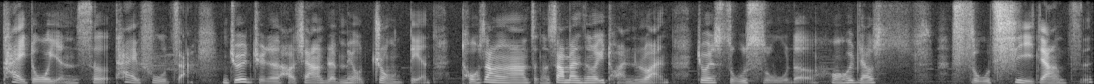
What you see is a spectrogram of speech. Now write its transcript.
太多颜色太复杂，你就会觉得好像人没有重点，头上啊整个上半身都一团乱，就会俗俗的，我会比较。俗气这样子。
